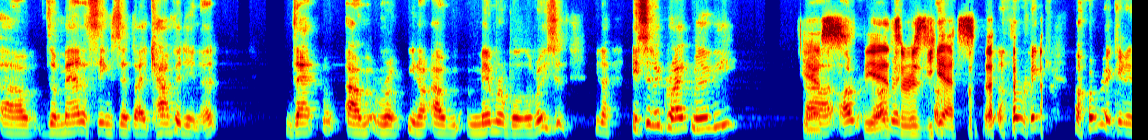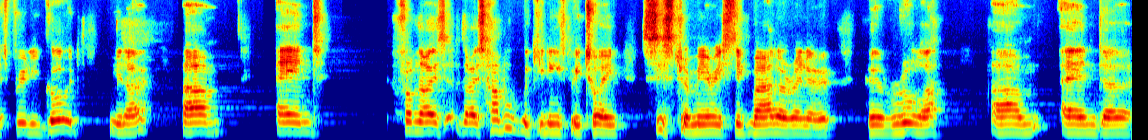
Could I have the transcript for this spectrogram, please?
uh, the amount of things that they covered in it, that um, you know are memorable. The reason, you know, is it a great movie? Yes, uh, I, the answer reckon, is yes. I, reckon, I reckon it's pretty good. You know, um, and from those those humble beginnings between Sister Mary Stigmata and her her ruler, um, and uh,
